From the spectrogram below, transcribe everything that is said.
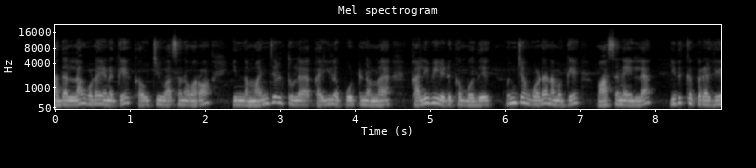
அதெல்லாம் கூட எனக்கு கவுச்சி வாசனை வரும். இந்த மஞ்சள் தூளை கையில் போட்டு நம்ம கழுவி எடுக்கும்போது கொஞ்சம் கூட நமக்கு வாசனை இல்லை. இதுக்கு பிறகு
